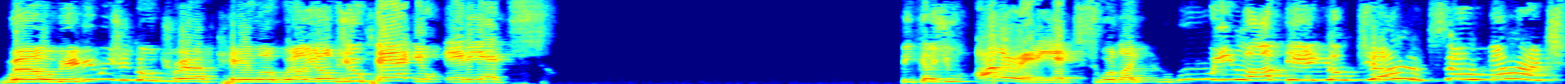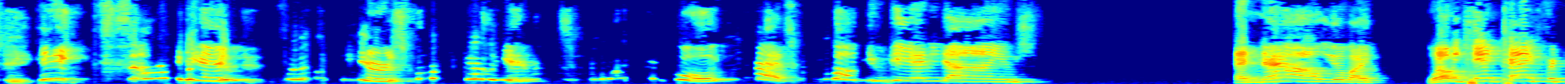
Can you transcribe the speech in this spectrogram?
"Well, maybe we should go draft Caleb Williams." You can't, you idiots! Because you other idiots were like, "We love Daniel Jones so much. He signed him for years, four million. It's wonderful. Yes, we love you, Danny Dimes." And now you're like, "Well, we can't tank for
